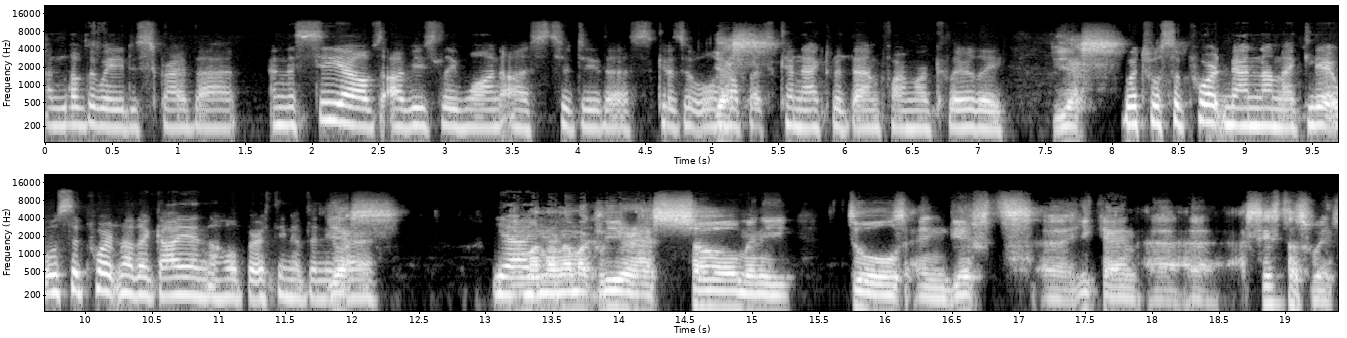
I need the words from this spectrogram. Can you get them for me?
I love the way you describe that. And the sea elves obviously want us to do this because it will yes. help us connect with them far more clearly. Yes. Which will support Mananama It will support Mother Gaia and the whole birthing of the new yes. earth. Yeah. Mananama yeah. has so many tools and gifts uh, he can uh, uh, assist us with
